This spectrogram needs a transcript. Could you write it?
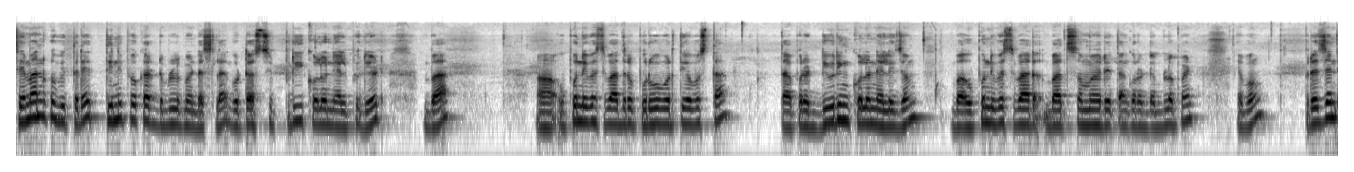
ସେମାନଙ୍କ ଭିତରେ ତିନି ପ୍ରକାର ଡେଭଲପମେଣ୍ଟ ଆସିଲା ଗୋଟେ ଆସୁଛି ପ୍ରି କଲୋନିଆଲ ପିରିୟଡ଼ ବା ଉପନିବେଶବାଦର ପୂର୍ବବର୍ତ୍ତୀ ଅବସ୍ଥା ତାପରେ ଡ୍ୟୁରିଂ କଲୋନିଆଲିଜମ୍ ବା ଉପନିବେଶବାଦ ସମୟରେ ତାଙ୍କର ଡେଭଲପମେଣ୍ଟ ଏବଂ present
